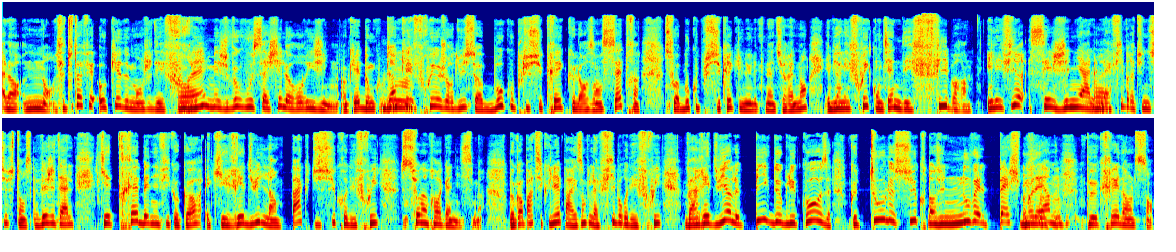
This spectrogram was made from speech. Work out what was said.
Alors non, c'est tout à fait ok de manger des fruits, Ouais. mais je veux que vous sachiez leur origine. Ok, donc bien que les fruits aujourd'hui soient beaucoup plus sucrés que leurs ancêtres, soient beaucoup plus sucrés qu'ils ne l'étaient naturellement, eh bien les fruits contiennent des fibres. Et les fibres, c'est génial. Ouais. La fibre est une substance végétale qui est très bénéfique au corps et qui réduit l'impact du sucre des fruits sur notre organisme. Donc en particulier, par exemple, la fibre des fruits va réduire le pic de glucose que tout le sucre dans une nouvelle pêche moderne peut créer dans le sang.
